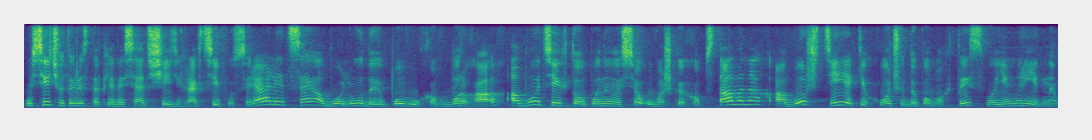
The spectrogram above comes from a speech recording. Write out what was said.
Усі 456 гравців у серіалі це або люди по вуха в боргах, або ті, хто опинилися у важких обставинах, або ж ті, які хочуть допомогти своїм рідним.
